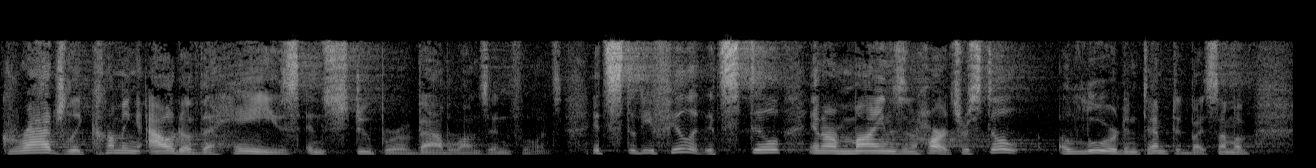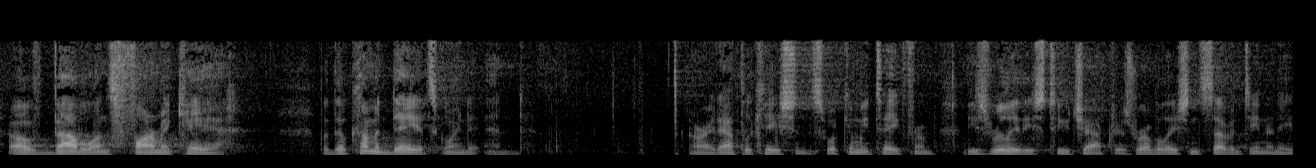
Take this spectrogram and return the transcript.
gradually coming out of the haze and stupor of Babylon's influence. It's still, do you feel it? It's still in our minds and hearts. We're still allured and tempted by some of, of Babylon's pharmakeia. But there'll come a day it's going to end. All right, applications. What can we take from these really these two chapters, Revelation 17 and 18?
